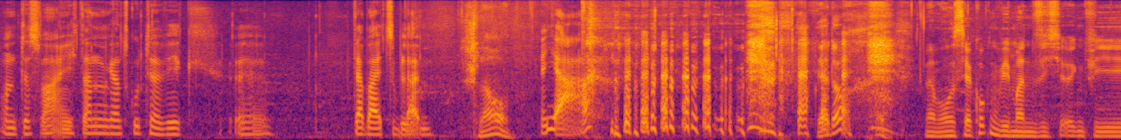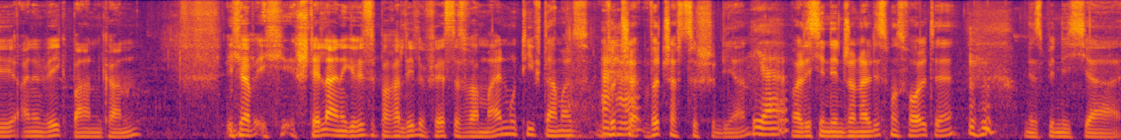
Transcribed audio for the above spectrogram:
Und das war eigentlich dann ein ganz guter Weg, äh, dabei zu bleiben. Schlau. Ja. ja, doch. Man muss ja gucken, wie man sich irgendwie einen Weg bahnen kann. Ich, hab, ich stelle eine gewisse Parallele fest. Das war mein Motiv damals, Wirtschaft, Wirtschaft, zu studieren, ja. weil ich in den Journalismus wollte. Mhm. Und jetzt bin ich ja äh,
